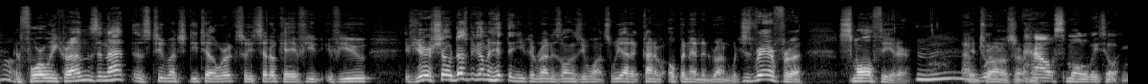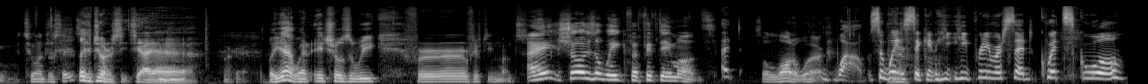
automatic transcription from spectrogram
Oh. and four week runs, and that is too much detail work. So he said, okay, if you if you if your show does become a hit, then you can run as long as you want. So we had a kind of open ended run, which is rare for a small theater hmm. uh, in Toronto. Certainly. How small are we talking? 200 seats? Like 200 seats. Yeah, yeah, yeah. yeah. Mm-hmm. okay. But yeah, went eight shows a week for 15 months. Eight shows a week for 15 months. Uh, it's a lot of work. Wow. So wait a second. He, he pretty much said quit school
